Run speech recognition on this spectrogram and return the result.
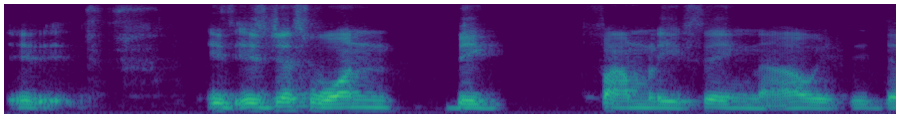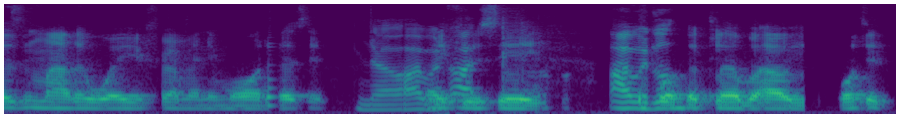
it, it, it's just one big family thing now. It, it doesn't matter where you're from anymore, does it? No, I would- Like you I- say, I would support the club how you support it.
